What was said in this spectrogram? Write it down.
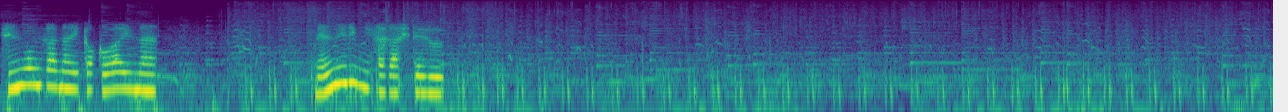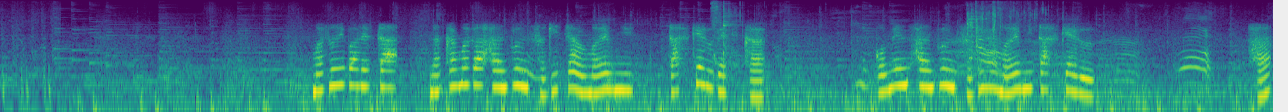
心音がないと怖いな。念入りに探してる。まずいバレた。仲間が半分過ぎちゃう前に、助けるべきか。ごめん半分過ぎる前に助ける。は？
